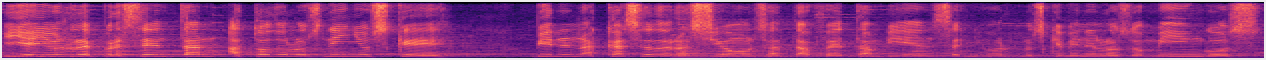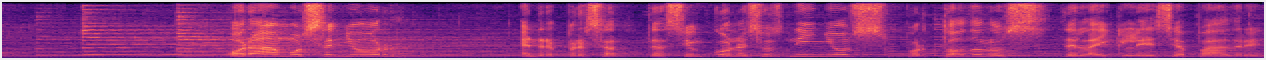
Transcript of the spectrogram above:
Y ellos representan a todos los niños que vienen a casa de oración, Santa Fe también, Señor, los que vienen los domingos. Oramos, Señor, en representación con esos niños por todos los de la iglesia, Padre.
